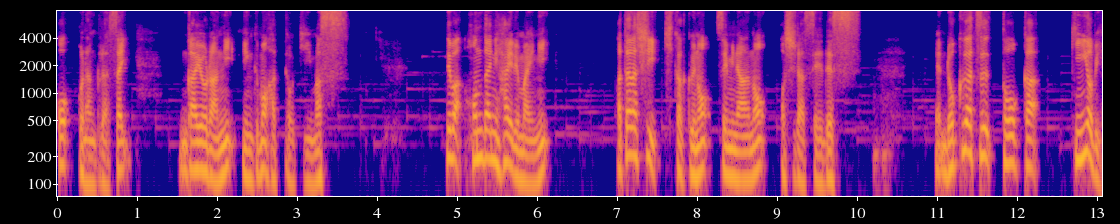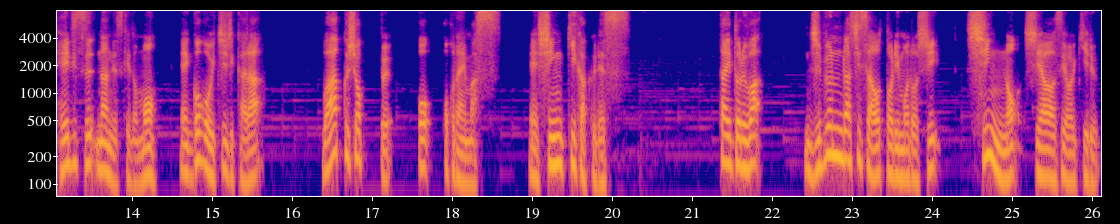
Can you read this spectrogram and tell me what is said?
をご覧ください。概要欄にリンクも貼っておきます。では本題に入る前に、新しい企画のセミナーのお知らせです。6月10日金曜日平日なんですけども、え午後1時からワークショップを行います。え新企画です。タイトルは、自分らしさを取り戻し、真の幸せを生きる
